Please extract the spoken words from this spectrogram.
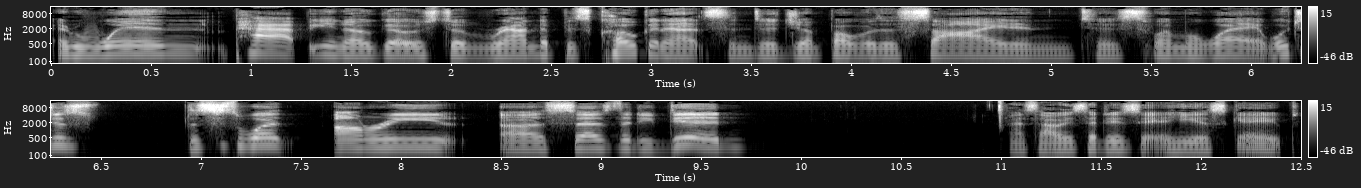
and when pap you know goes to round up his coconuts and to jump over the side and to swim away which is this is what henri uh, says that he did that's how he said he escaped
